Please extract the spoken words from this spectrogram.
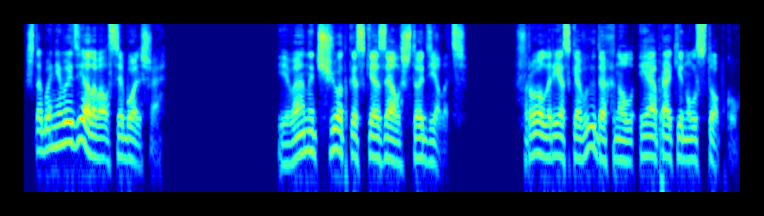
Чтобы не выделывался больше. Иван четко сказал, что делать. Фрол резко выдохнул и опрокинул стопку.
